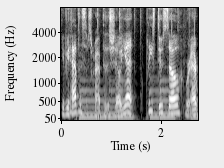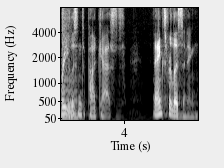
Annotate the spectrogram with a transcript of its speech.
If you haven't subscribed to the show yet, please do so wherever you listen to podcasts. Thanks for listening.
